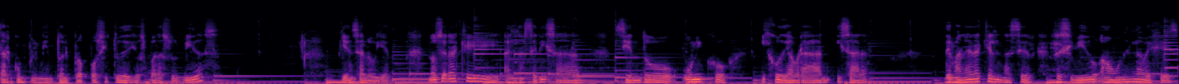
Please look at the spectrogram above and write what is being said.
dar cumplimiento al propósito de Dios para sus vidas? Piénsalo bien. ¿No será que al nacer Isaac, siendo único hijo de Abraham y Sara, de manera que al nacer recibido aún en la vejez,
